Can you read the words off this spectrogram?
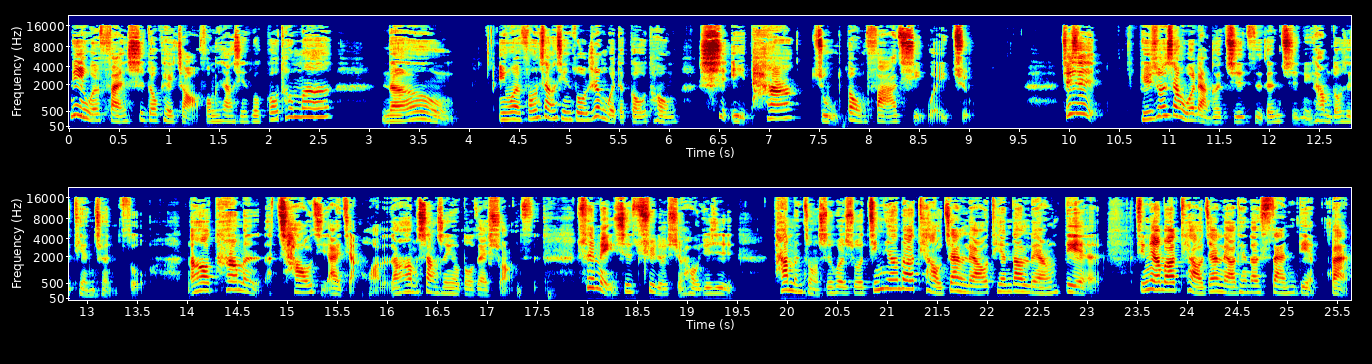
你以为凡事都可以找风象星座沟通吗？No，因为风象星座认为的沟通是以他主动发起为主，就是。比如说，像我两个侄子跟侄女，他们都是天秤座，然后他们超级爱讲话的，然后他们上升又都在双子，所以每一次去的时候，就是他们总是会说：“今天要不要挑战聊天到两点？今天要不要挑战聊天到三点半？”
